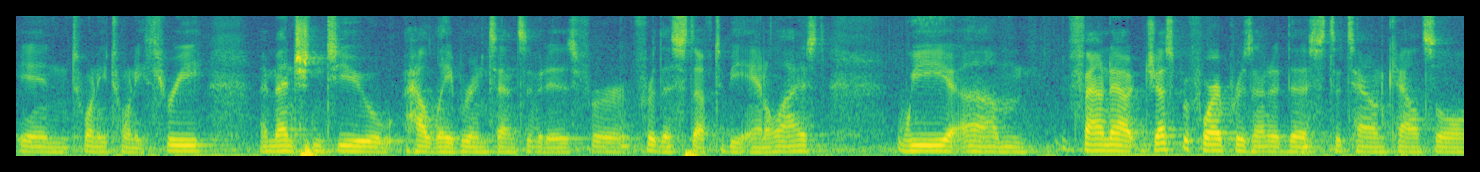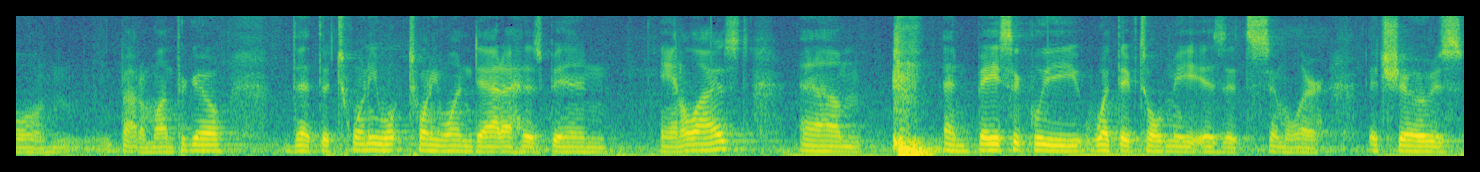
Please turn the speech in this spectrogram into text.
in 2023. I mentioned to you how labor intensive it is for, for this stuff to be analyzed. We um, found out just before I presented this to town council um, about a month ago that the 2021 data has been analyzed. Um, and basically, what they've told me is it's similar. It shows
